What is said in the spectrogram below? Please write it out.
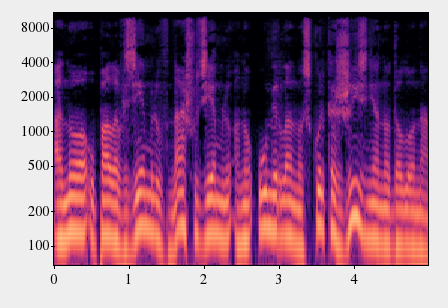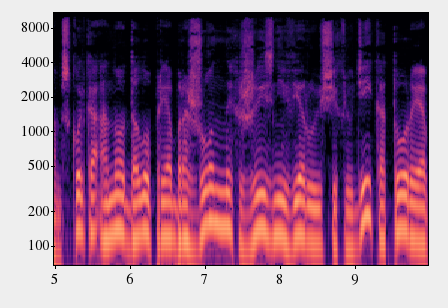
оно упало в землю, в нашу землю, оно умерло, но сколько жизни оно дало нам, сколько оно дало преображенных жизней верующих людей, которые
